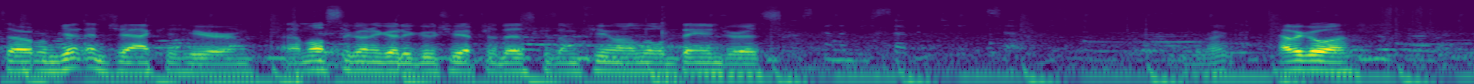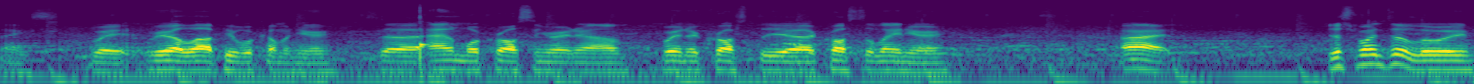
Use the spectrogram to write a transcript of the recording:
So I'm getting a jacket here, and I'm also gonna go to Gucci after this because I'm feeling a little dangerous. It's gonna be 1770. All right, have a good one. Thanks. Wait, we got a lot of people coming here. It's uh, Animal Crossing right now, waiting to cross the uh, cross the lane here. All right, just went to Louis.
